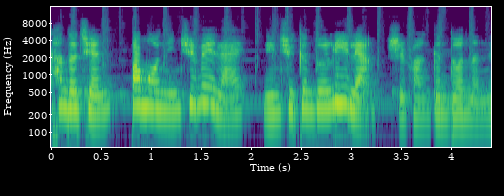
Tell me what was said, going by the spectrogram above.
康德全包膜凝聚未来，凝聚更多力量，释放更多能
